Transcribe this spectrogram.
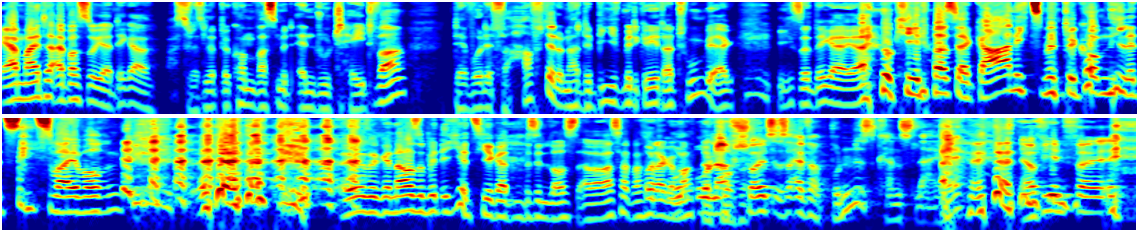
er meinte einfach so, ja, Digga, hast du das mitbekommen, was mit Andrew Tate war? Der wurde verhaftet und hatte Beef mit Greta Thunberg. Ich so, Digga, ja, okay, du hast ja gar nichts mitbekommen die letzten zwei Wochen. also genauso bin ich jetzt hier gerade ein bisschen lost, aber was hat, was hat er Und gemacht? Olaf? Scholz ist einfach Bundeskanzler, hä? ja, auf jeden Fall.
